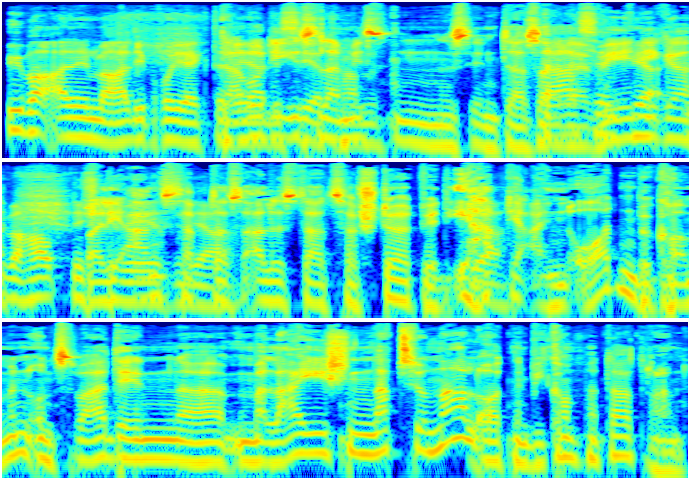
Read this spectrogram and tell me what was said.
überall in Mali Projekte Da, wo die Islamisten haben. sind, da sei Da er sind wir weniger, überhaupt nicht weil ihr gewesen, Angst habt, ja. dass alles da zerstört wird. Ihr Ja. habt ja einen Orden bekommen, und zwar den äh, malaiischen Nationalorden. Wie kommt man da dran?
